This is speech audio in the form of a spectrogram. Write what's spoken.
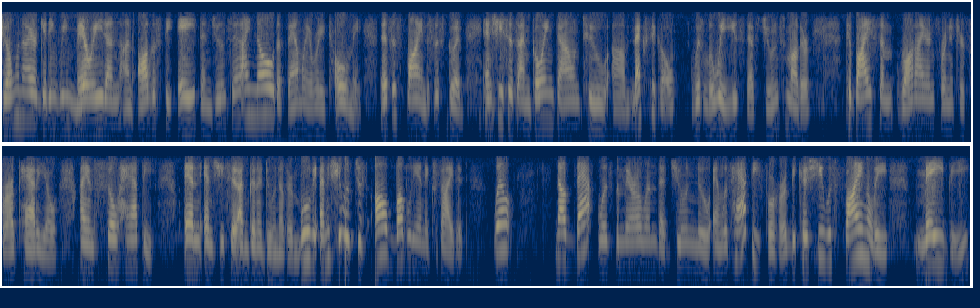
Joe and I are getting remarried on on August the eighth. And June said, "I know. The family already told me. This is fine. This is good." And she says, "I'm going down to uh, Mexico." With Louise, that's June's mother, to buy some wrought iron furniture for our patio. I am so happy. And and she said I'm going to do another movie. I mean, she was just all bubbly and excited. Well, now that was the Marilyn that June knew and was happy for her because she was finally maybe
